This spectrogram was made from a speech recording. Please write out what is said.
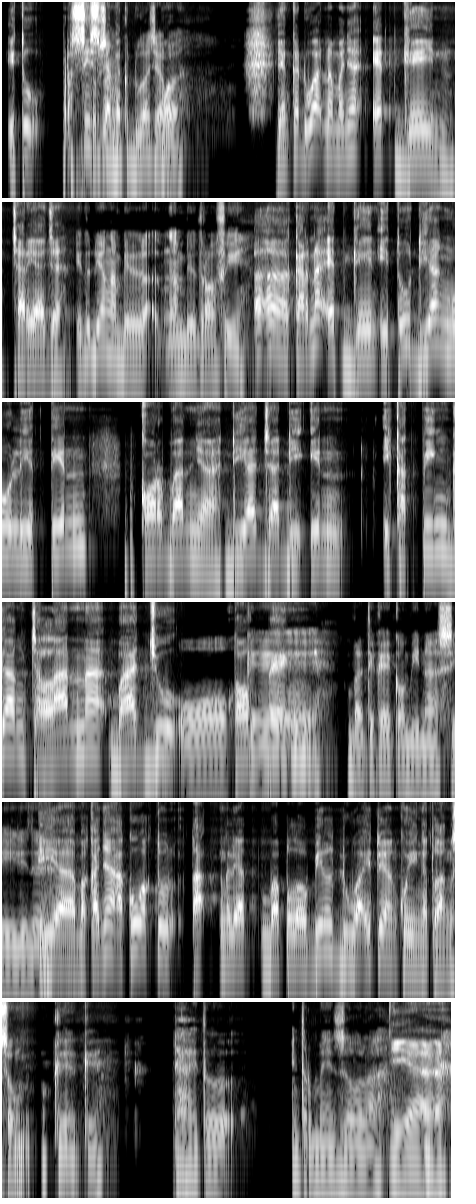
Itu persis Terus yang banget. kedua siapa? Yang kedua namanya Ed Gain, cari aja. Itu dia ngambil ngambil trofi. Eh, eh, karena Ed Gain itu dia ngulitin korbannya, dia jadiin ikat pinggang, celana, baju. Oke. Topeng. Berarti kayak kombinasi gitu ya. Iya, makanya aku waktu tak ngelihat Buffalo Bill dua itu yang ku ingat langsung. Oke, oke. Ya itu intermezzo lah. Iya.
